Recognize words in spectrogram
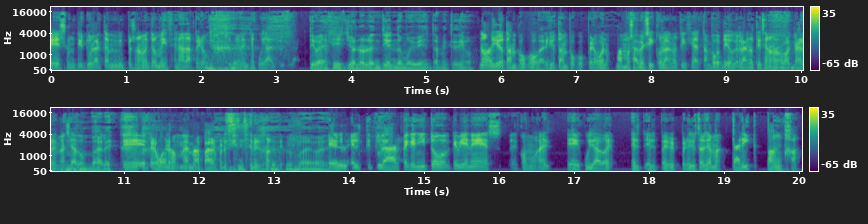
Que es un titular que a mí personalmente no me dice nada, pero simplemente cuidado el titular. Te iba a decir, yo no lo entiendo muy bien, también te digo. No, yo tampoco, Vale. yo tampoco, pero bueno, vamos a ver si con la noticia, tampoco te digo que la noticia no nos va a aclarar demasiado. Vale. Eh, pero bueno, me, me ha parecido interesante. Vale, vale. El, el titular pequeñito que viene es, eh, como, eh, cuidado, eh, el, el periodista se llama Tarik Panja.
